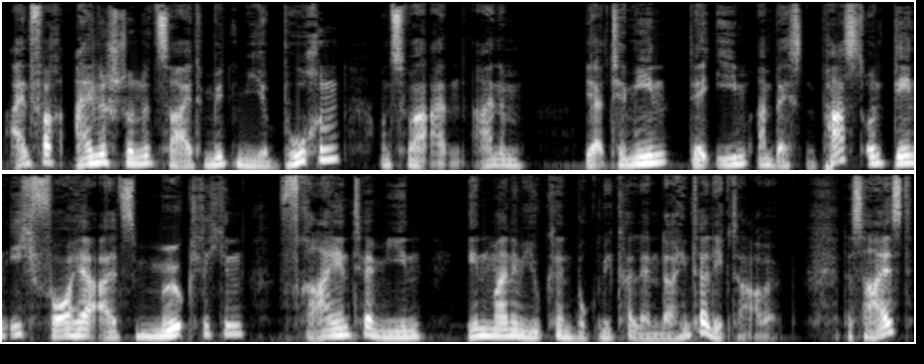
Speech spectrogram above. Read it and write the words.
einfach eine Stunde Zeit mit mir buchen. Und zwar an einem ja, Termin, der ihm am besten passt und den ich vorher als möglichen freien Termin in meinem You Can Book Me Kalender hinterlegt habe. Das heißt,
